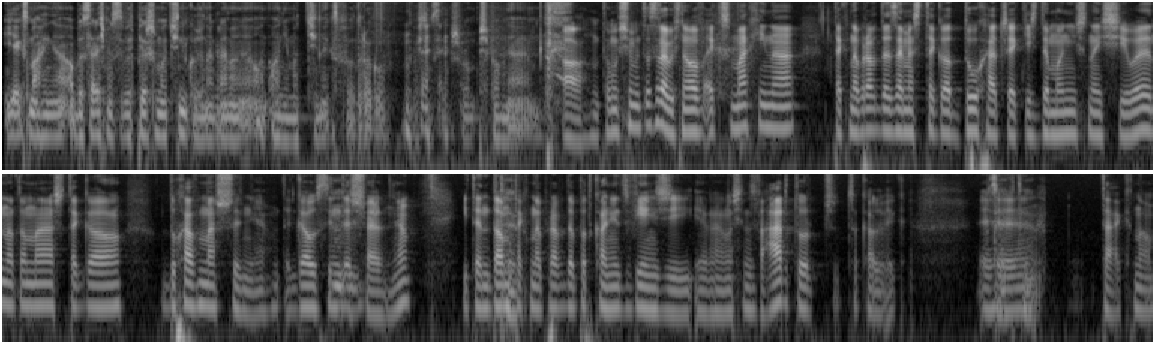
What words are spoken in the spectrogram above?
I Ex Machina obiecaliśmy sobie w pierwszym odcinku, że nagramy o, o nim odcinek swoją drogą. Właśnie sobie przypomniałem. O, no to musimy to zrobić, no bo w Ex Machina tak naprawdę zamiast tego ducha czy jakiejś demonicznej siły, no to masz tego ducha w maszynie, the ghost in mm. the mhm. shell, nie? I ten dom tak. tak. naprawdę pod koniec więzi, on się nazywa Artur czy cokolwiek. Tak, e, tak. tak no.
